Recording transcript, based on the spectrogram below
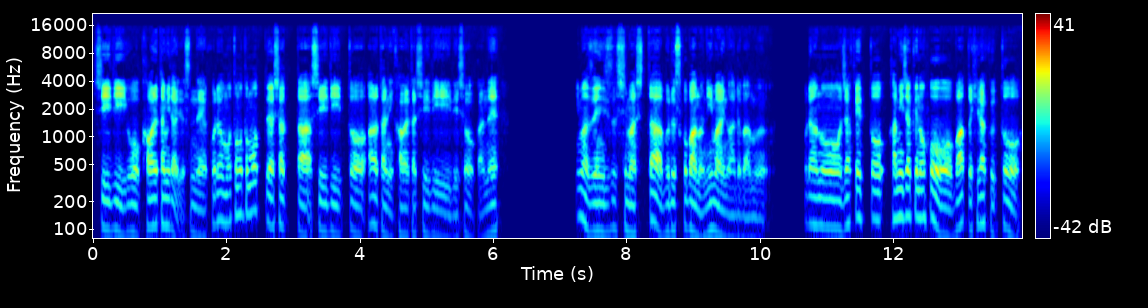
CD を買われたみたいですね。これをもともと持ってらっしゃった CD と新たに買われた CD でしょうかね。今前日しましたブルースコバーンの2枚のアルバム。これあの、ジャケット、紙ジャケの方をバッと開くと、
